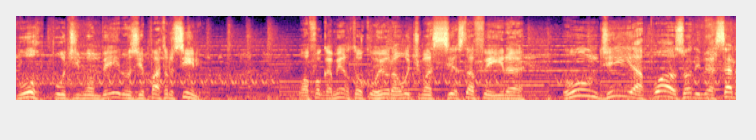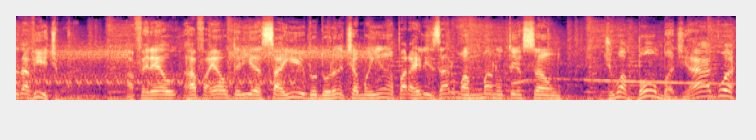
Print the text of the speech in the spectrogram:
Corpo de Bombeiros de Patrocínio. O afogamento ocorreu na última sexta-feira, um dia após o aniversário da vítima. Rafael, Rafael teria saído durante a manhã para realizar uma manutenção de uma bomba de água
